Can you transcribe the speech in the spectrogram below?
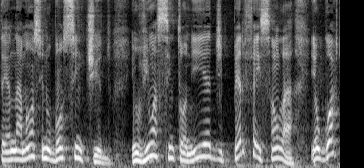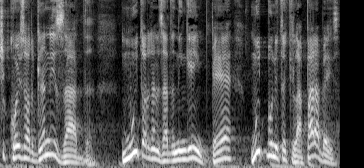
tem na mão assim no bom sentido. Eu vi uma sintonia de perfeição lá. Eu gosto de coisa organizada, muito organizada, ninguém em pé, muito bonito aqui lá. Parabéns.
